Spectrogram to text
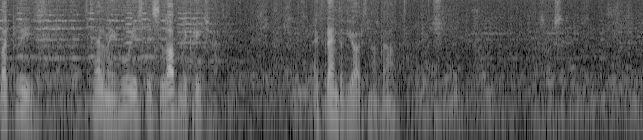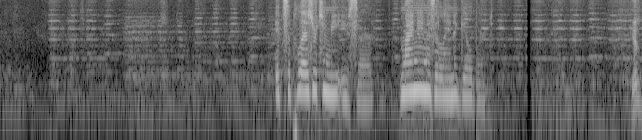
But please, tell me, who is this lovely creature? A friend of yours, no doubt. It's a pleasure to meet you, sir. My name is Elena Gilbert. Gilbert?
